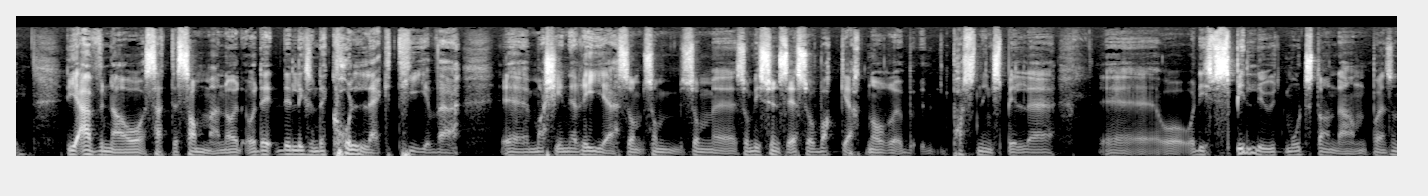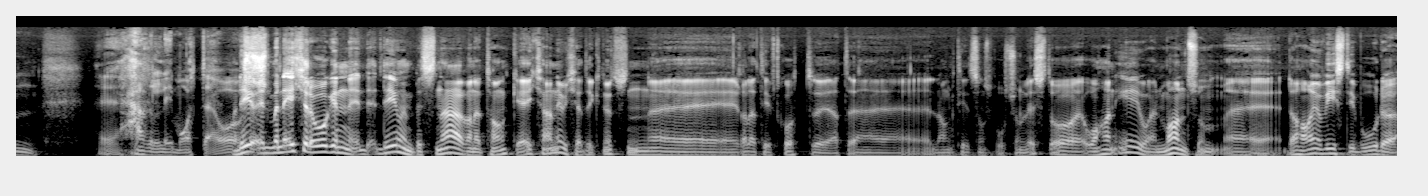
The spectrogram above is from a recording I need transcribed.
de evner å sette sammen. Og, og det, det, liksom det kollektive eh, maskineriet som, som, som, eh, som vi syns er så vakkert når pasningsspillet eh, og, og, de spiller ut motstanderen på en sånn Eh, herlig måte. Men, det men er en, det er jo en besnærende tanke. Jeg kjenner jo Kjetil Knutsen eh, relativt godt etter eh, lang tid som sportsjournalist. Og, og, han er jo en mann som eh, Det har han jo vist i Bodø.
